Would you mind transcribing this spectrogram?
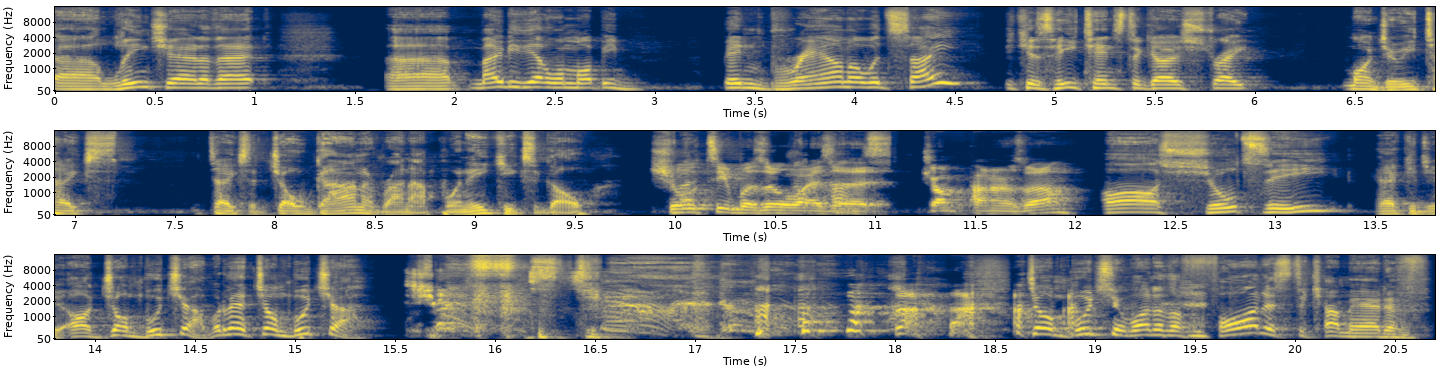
uh, Lynch out of that. Uh, maybe the other one might be Ben Brown, I would say, because he tends to go straight. Mind you, he takes he takes a Joel Garner run up when he kicks a goal. Schultz was always a drunk punter as well. Oh, Schultze. How could you? Oh, John Butcher. What about John Butcher? John Butcher, one of the finest to come out of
